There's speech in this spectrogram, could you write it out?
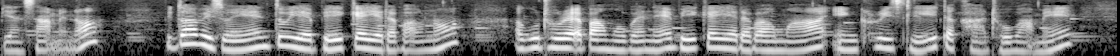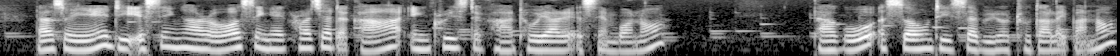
ပြန်စမယ်နော်ပြီးတော့ပြီဆိုရင်သူ့ရဲ့ဘေးကက်ရဲ့တစ်ပေါက်နော်အခုထိုးတဲ့အပေါက်မဟုတ်ဘဲနဲ့ဘေးကက်ရဲ့တစ်ပေါက်မှာ increase လေးတစ်ခါထိုးပါမယ်ဒါဆိုရင်ဒီအဆင့်ကတော့ single crochet တစ်ခါ increase တစ်ခါထိုးရတဲ့အဆင့်ပေါ့နော်ဒါကိုအဆုံးထိဆက်ပြီးတော့ထိုးသားလိုက်ပါနော်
